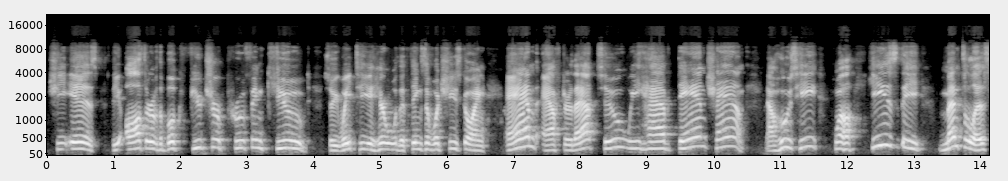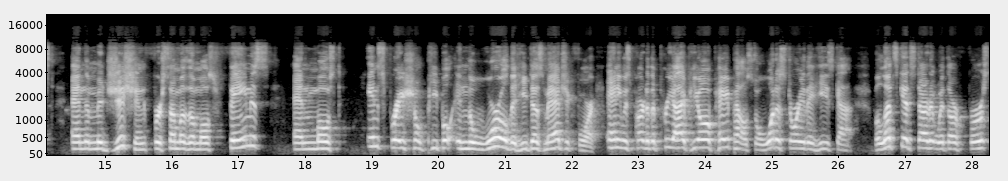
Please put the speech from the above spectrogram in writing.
She is the author of the book Future Proofing Cubed. So you wait till you hear the things of what she's going. And after that, too, we have Dan Chan. Now, who's he? Well, he's the mentalist and the magician for some of the most famous and most inspirational people in the world that he does magic for. And he was part of the pre IPO PayPal. So, what a story that he's got. But let's get started with our first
